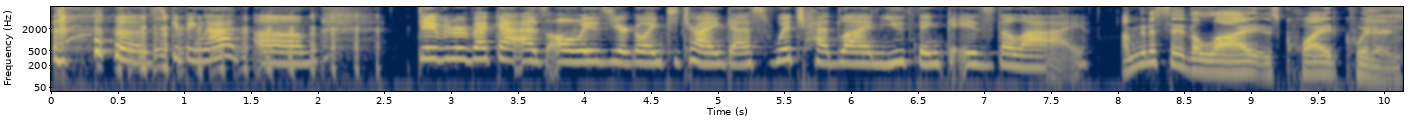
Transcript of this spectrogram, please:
Skipping that. Um, David, Rebeca, as always, you're going to try and guess which headline you think is the lie. I'm going to say the lie is quiet quitting.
